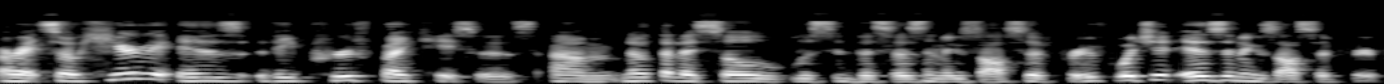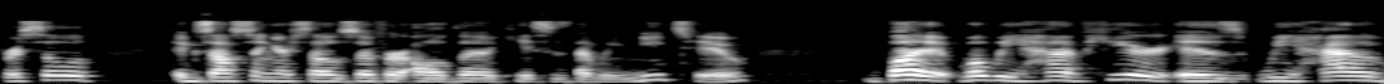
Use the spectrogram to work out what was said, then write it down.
All right, so here is the proof by cases. Um, note that I still listed this as an exhaustive proof, which it is an exhaustive proof. We're still exhausting ourselves over all the cases that we need to. But what we have here is we have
